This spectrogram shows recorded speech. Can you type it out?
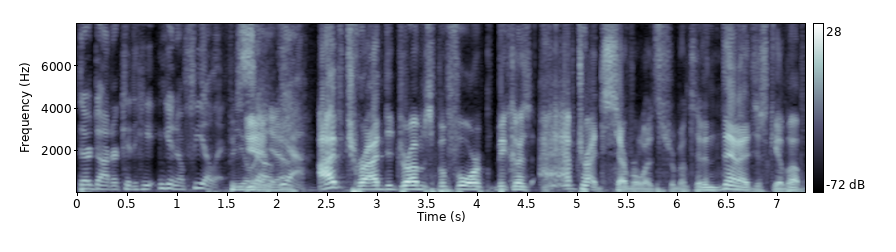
their daughter could he, you know feel it. Feel so, yeah. yeah. I've tried the drums before because I've tried several instruments and then I just give up.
